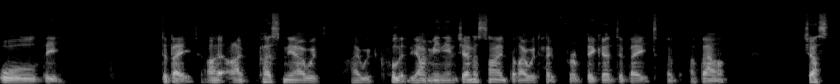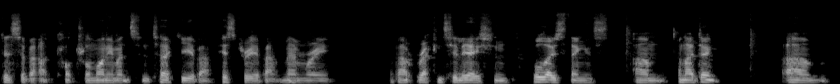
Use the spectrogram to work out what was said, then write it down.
all the debate. I, I, personally, I would I would call it the Armenian genocide, but I would hope for a bigger debate about justice, about cultural monuments in Turkey, about history, about memory, about reconciliation, all those things. Um, and I don't, um,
